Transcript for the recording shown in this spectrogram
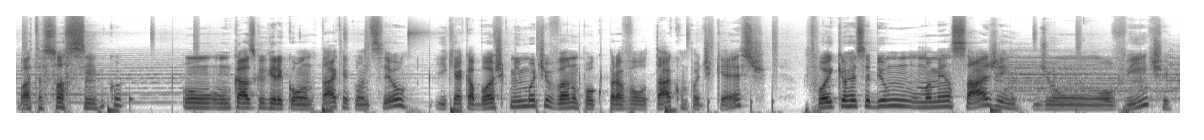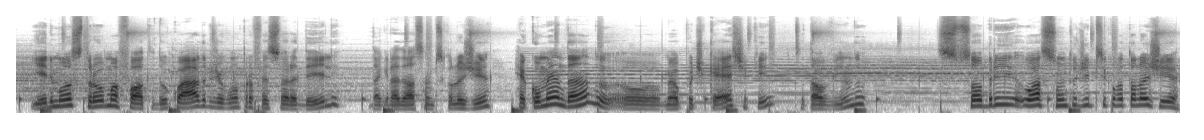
Bota só cinco. Um, um caso que eu queria contar que aconteceu e que acabou acho que me motivando um pouco para voltar com o podcast foi que eu recebi um, uma mensagem de um ouvinte e ele mostrou uma foto do quadro de alguma professora dele da graduação em psicologia recomendando o meu podcast aqui que você está ouvindo sobre o assunto de psicopatologia.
